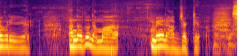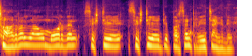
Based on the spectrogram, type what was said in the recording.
ಎವ್ರಿ ಇಯರ್ ಅನ್ನೋದು ನಮ್ಮ ಮೇನ್ ಆಬ್ಜೆಕ್ಟಿವ್ ಸೊ ಅದರಲ್ಲಿ ನಾವು more than sixty sixty eighty percent reach ಆಗಿದ್ದೀವಿ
